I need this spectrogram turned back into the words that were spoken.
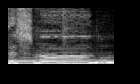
this morning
